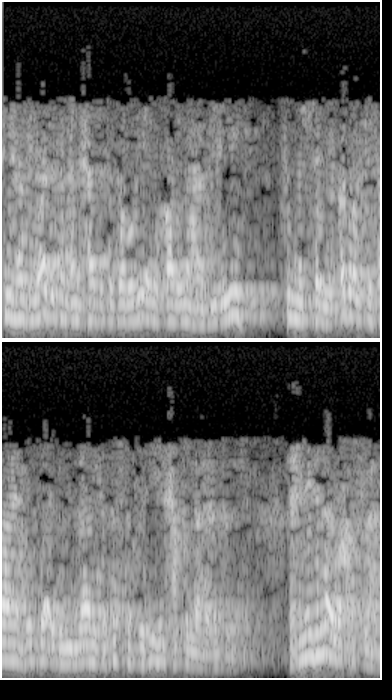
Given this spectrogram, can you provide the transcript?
فيها زيادة عن الحاجة الضرورية يقال لها بعيد. ثم اشتري قدر الكفاية والزائد من ذلك تستطيعه الحق الله عز وجل. فحينئذ لا يرخص لها.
